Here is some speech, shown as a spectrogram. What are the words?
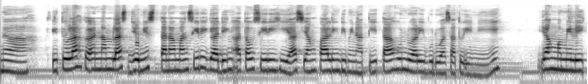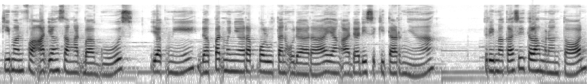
Nah, Itulah ke-16 jenis tanaman sirih gading atau sirih hias yang paling diminati tahun 2021 ini yang memiliki manfaat yang sangat bagus yakni dapat menyerap polutan udara yang ada di sekitarnya. Terima kasih telah menonton.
